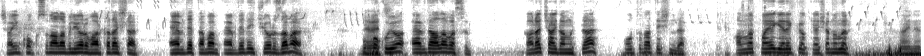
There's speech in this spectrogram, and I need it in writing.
Çayın kokusunu alabiliyorum arkadaşlar. Evde tamam evde de içiyoruz ama bu Evet. kokuyu evde alamazsın. Kara çaydanlıkta otun ateşinde. Anlatmaya gerek yok yaşanılır. Aynen.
